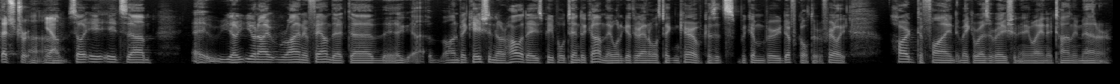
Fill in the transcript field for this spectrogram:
That's true. yeah. Um, so it, it's um, uh, you know you and I Ryan have found that uh, uh, on vacation or holidays people tend to come. They want to get their animals taken care of because it's become very difficult or fairly hard to find to make a reservation anyway in a timely manner.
